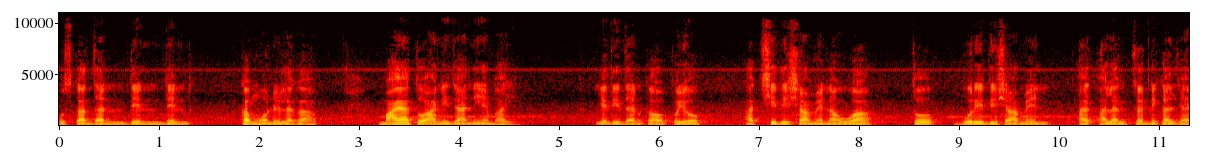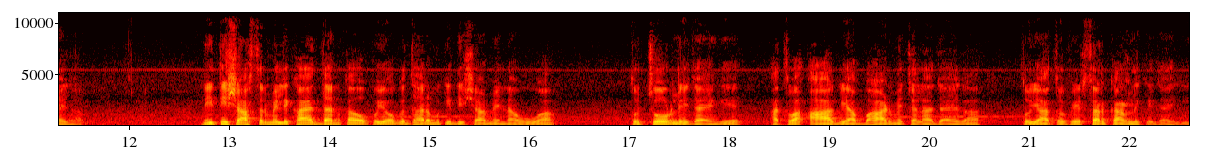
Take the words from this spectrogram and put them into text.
उसका धन दिन दिन कम होने लगा। माया तो आनी जानी है भाई। यदि धन का उपयोग अच्छी दिशा में न हुआ तो बुरी दिशा में अलग निकल जाएगा। नीति शास्त्र में लिखा है, धन का उपयोग धर्म की दिशा में न हुआ तो चोर ले जाएँगे, अथवा आग या बाढ़ में चला जाएगा तो या तो फिर सरकार लेके जाएगी।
